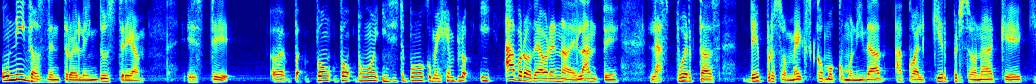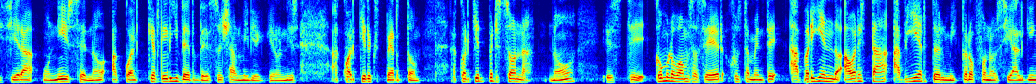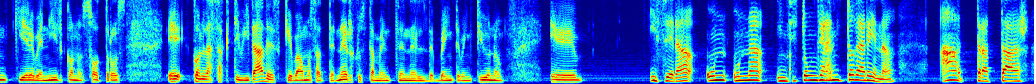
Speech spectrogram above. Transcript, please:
unidos dentro de la industria. Este, eh, pongo, insisto, pongo como ejemplo y abro de ahora en adelante las puertas de Prosomex como comunidad a cualquier persona que quisiera unirse, ¿no? A cualquier líder de social media que quiera unirse, a cualquier experto, a cualquier persona, ¿no? Este, ¿Cómo lo vamos a hacer? Justamente abriendo, ahora está abierto el micrófono si alguien quiere venir con nosotros, eh, con las actividades que vamos a tener justamente en el 2021. Eh, y será un, una, insisto, un granito de arena a tratar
